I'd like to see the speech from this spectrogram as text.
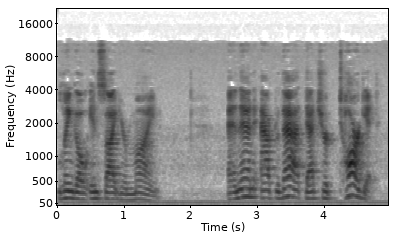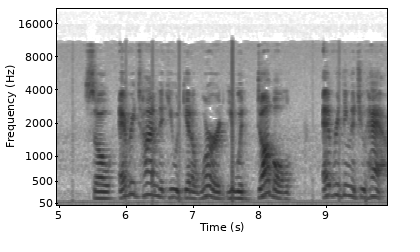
lingo inside your mind. And then after that that's your target. So every time that you would get a word you would double everything that you have.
